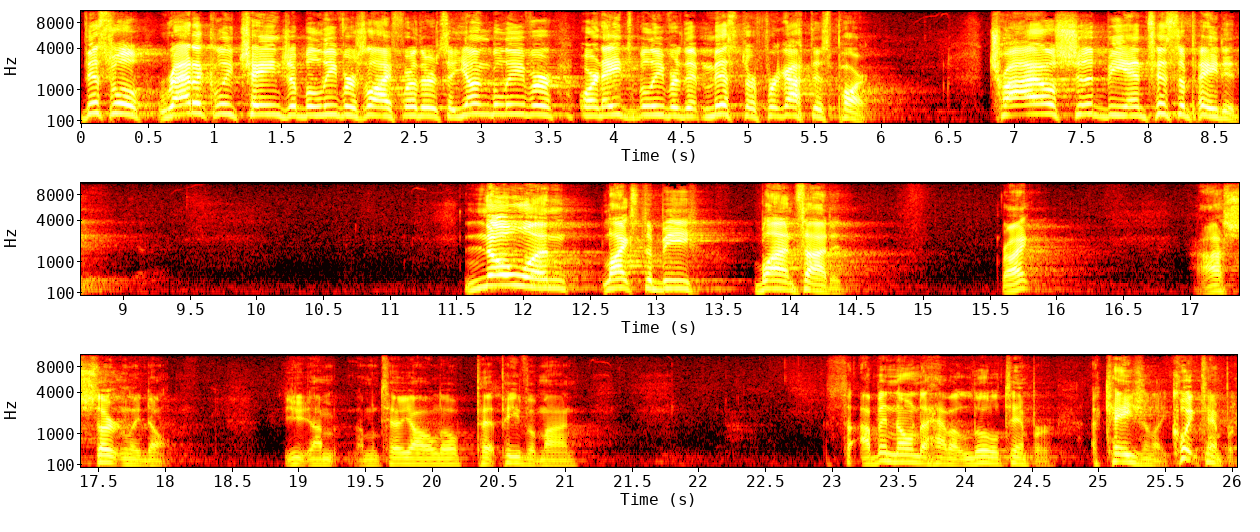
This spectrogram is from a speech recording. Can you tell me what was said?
This will radically change a believer's life, whether it's a young believer or an aged believer that missed or forgot this part. Trials should be anticipated. No one likes to be blindsided right? I certainly don't. You, I'm, I'm going to tell y'all a little pet peeve of mine. I've been known to have a little temper occasionally, quick temper.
